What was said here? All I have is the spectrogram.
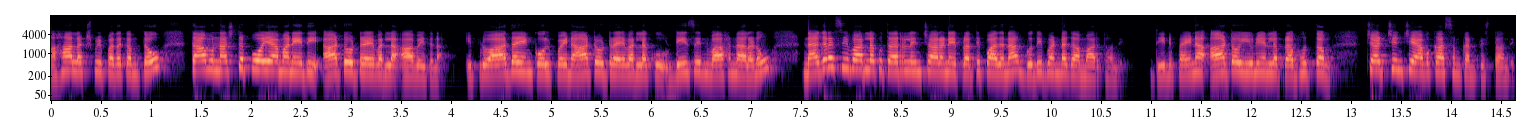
మహాలక్ష్మి పథకంతో తాము నష్టపోయామనేది ఆటో డ్రైవర్ల ఆవేదన. ఇప్పుడు ఆదాయం కోల్పోయిన ఆటో డ్రైవర్లకు డీజిల్ వాహనాలను నగర శివార్లకు తరలించాలనే ప్రతిపాదన గుదిబండగా మారుతోంది. దీనిపైన ఆటో యూనియన్ల ప్రభుత్వం చర్చించే అవకాశం కనిపిస్తోంది.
